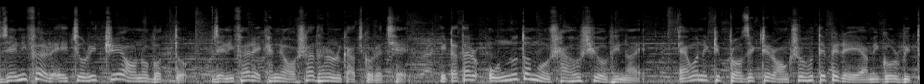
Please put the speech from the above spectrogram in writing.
জেনিফার এই চরিত্রে অনবদ্য। জেনিফার এখানে অসাধারণ কাজ করেছে। এটা তার অন্যতম সাহসী অভিনয়। এমন একটি প্রজেক্টের অংশ হতে পেরে আমি গর্বিত।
